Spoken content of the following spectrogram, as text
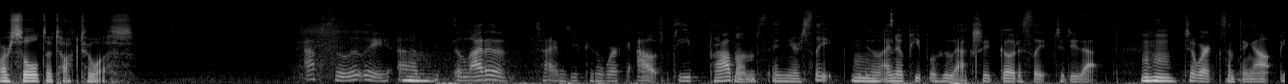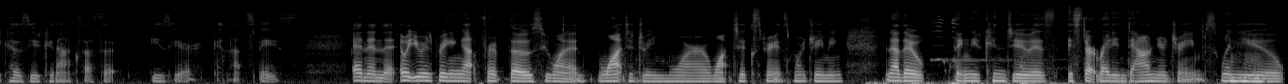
our soul to talk to us. Absolutely. Um, A lot of times you can work out deep problems in your sleep. You Mm. know, I know people who actually go to sleep to do that, Mm-hmm. to work something out because you can access it easier in that space. And then the, what you were bringing up for those who want to want to dream more, want to experience more dreaming, another thing you can do is is start writing down your dreams when Mm-hmm. you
